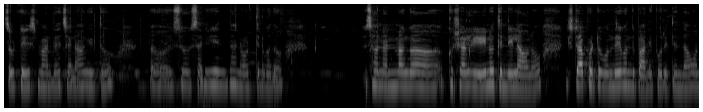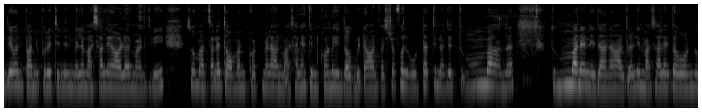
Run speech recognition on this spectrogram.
ಸೊ, ಟೇಸ್ಟ್ ಮಾಡಿದೆ, ಚೆನ್ನಾಗಿತ್ತು. ಸೊ, ಸರಿ ಅಂತ ನೋಡ್ತಿರ್ಬೋದು. ಸೊ ನನ್ನ ಮಗ ಖುಷಿಯಾಗಿ ಏನೂ ತಿನ್ನಲಿಲ್ಲ ಅವನು. ಇಷ್ಟಪಟ್ಟು ಒಂದೇ ಒಂದು ಪಾನಿಪುರಿ ತಿಂದ. ಒಂದೇ ಒಂದು ಪಾನಿಪುರಿ ತಿಂದಿದ ಮೇಲೆ ಮಸಾಲೆ ಆರ್ಡರ್ ಮಾಡಿದ್ವಿ. ಸೊ ಮಸಾಲೆ ತೊಗೊಂಬಂದು ಕೊಟ್ಟಮೇಲೆ ಅವ್ನು ಮಸಾಲೆ ತಿನ್ಕೊಂಡು ಇದ್ದೋಗ್ಬಿಟ್ಟ ಅವ್ನು ಫಸ್ಟ್ ಆಫ್ ಆಲ್ ಊಟ ತಿನ್ನೋದೇ ತುಂಬ ಅಂದರೆ ತುಂಬಾ ನಿಧಾನ. ಅದರಲ್ಲಿ ಮಸಾಲೆ ತೊಗೊಂಡು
